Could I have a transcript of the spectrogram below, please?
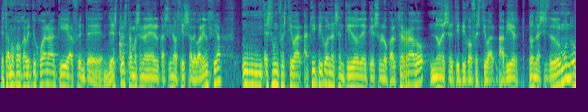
Estamos con Javier Tijuana aquí al frente de esto, estamos en el Casino Cisa de Valencia. Mm, es un festival atípico en el sentido de que es un local cerrado, no es el típico festival abierto donde asiste todo el mundo,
